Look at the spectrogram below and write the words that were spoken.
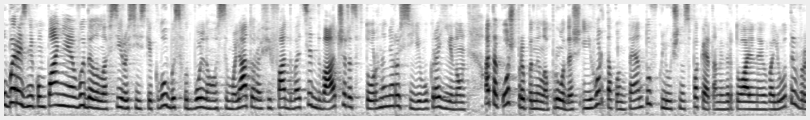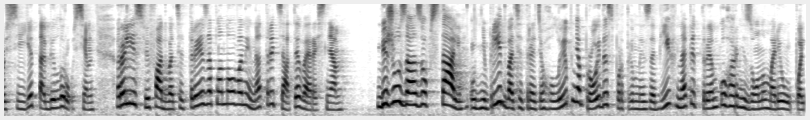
У березні компанія видалила всі російські клуби з футбольного симулятора FIFA 22 через вторгнення Росії в Україну, а також припинила продаж ігор та контенту, включно з пакетами віртуальної валюти в Росії та Білорусі. Реліз FIFA 23 запланований на 30 вересня. Біжу за Азовсталь. У Дніпрі 23 липня пройде спортивний забіг на підтримку гарнізону Маріуполь.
